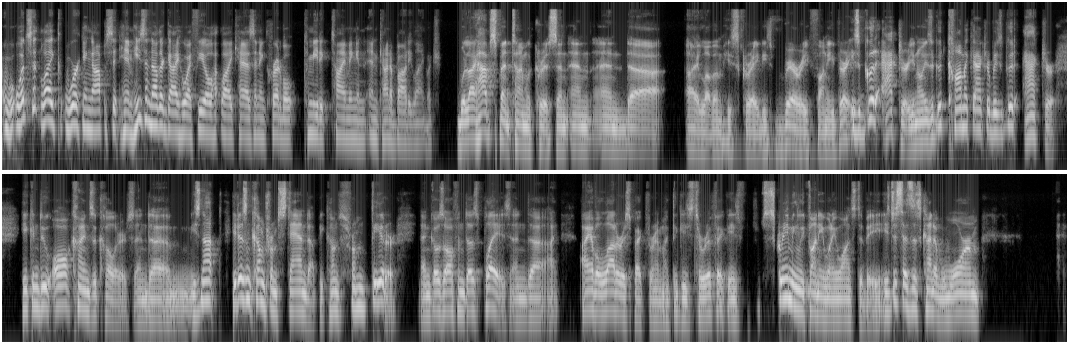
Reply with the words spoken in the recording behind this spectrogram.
What's it like working opposite him? He's another guy who I feel like has an incredible comedic timing and, and kind of body language. Well, I have spent time with Chris, and and and uh, I love him. He's great. He's very funny. Very. He's a good actor. You know, he's a good comic actor, but he's a good actor. He can do all kinds of colors, and um, he's not. He doesn't come from stand up. He comes from theater, and goes off and does plays. And uh, I I have a lot of respect for him. I think he's terrific. He's screamingly funny when he wants to be. He just has this kind of warm,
